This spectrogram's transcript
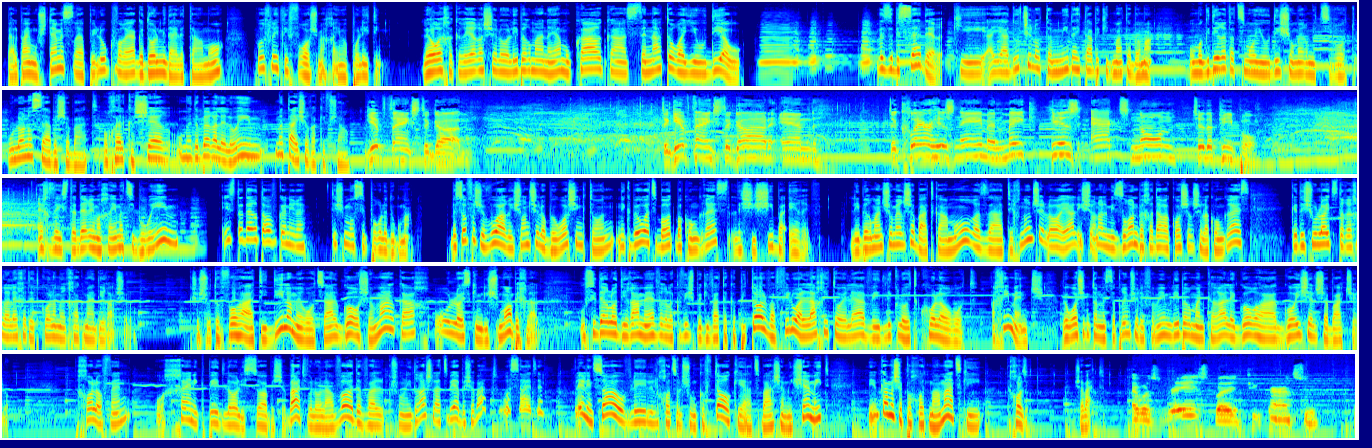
ב-2012 הפילוג כבר היה גדול מדי לטעמו, והוא החליט לפרוש מהחיים הפוליטיים. לאורך הקריירה שלו ליברמן היה מוכר כסנטור היהודי ההוא. וזה בסדר, כי היהדות שלו תמיד הייתה בקדמת הבמה. הוא מגדיר את עצמו יהודי שומר מצוות, הוא לא נוסע בשבת, אוכל כשר, הוא מדבר על אלוהים מתי שרק אפשר. Give thanks to God. To give thanks to God and declare His name and make His acts known to the people. איך זה יסתדר עם החיים הציבוריים? יסתדר טוב כנראה. תשמעו סיפור לדוגמה. בסוף השבוע הראשון שלו בוושינגטון נקבעו הצבעות בקונגרס לשישי בערב. ליברמן שומר שבת כאמור, אז התכנון שלו היה לישון על מזרון בחדר הכושר של הקונגרס, כדי שהוא לא יצטרך ללכת את כל המרחק מהדירה שלו. כששותפו העתידי למרוץ, אל גור, שמע על כך, הוא לא הסכים לשמוע בכלל. הוא סידר לו דירה מעבר לכביש בגבעת הקפיטול, ואפילו הלך איתו אליה והדליק לו את כל האורות. הכי מענץ', בוושינגטון מספרים שלפעמים ליברמן קרא לגור הגוי של שבת שלו. בכל אופן, הוא אכן הקפיד לא לנסוע בשבת ולא לעבוד, אבל כשהוא נדרש להצביע בשבת, הוא עשה את זה. בלי לנסוע ובלי ללחוץ על שום כפתור, כי ההצבעה שם היא שמית, ועם כמה שפחות מאמץ, כי בכל זאת, שבת. I was raised by two parents who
